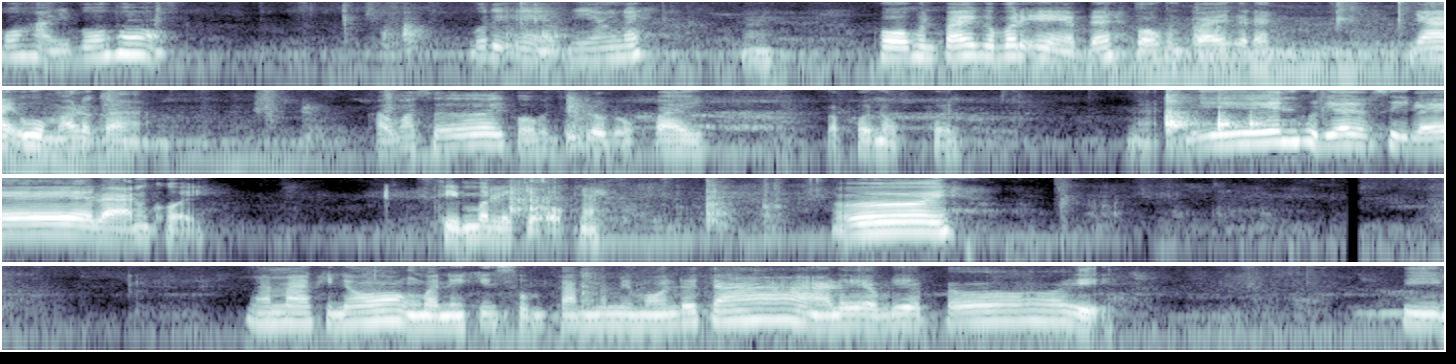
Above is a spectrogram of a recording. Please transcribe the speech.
บ่หายบ่ห้องบ่ได้แอบอิหยังเด้อืมพอคนไปก็บ่ได้แอบได้พอคนไปก็ได้ยายอุ้มเอาละกะ เขามาเซยพอมันติดรถออกไปกับพอนกเพิ่นนะลินผู้เดียวจังสี่แล้วร้านข่อยทิมมันเลยจะออกนะเอ้ยมามาพี่น้องวันนี้กินสมตำน้ำเมมอนเด้อจ้าแล้วเรียบร้อยปิ้ง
